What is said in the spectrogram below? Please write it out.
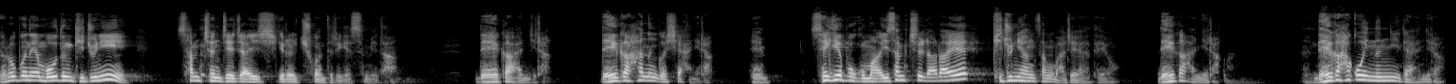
여러분의 모든 기준이 삼천 제자의 시기를 축원드리겠습니다. 내가 아니라, 내가 하는 것이 아니라. 예. 세계보고마 237 나라의 기준이 항상 맞아야 돼요. 내가 아니라. 내가 하고 있는 일이 아니라.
